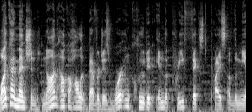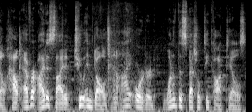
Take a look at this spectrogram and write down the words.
like I mentioned, non-alcoholic beverages were included in the prefixed price of the meal. However, I decided to indulge and I ordered one of the specialty cocktails,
